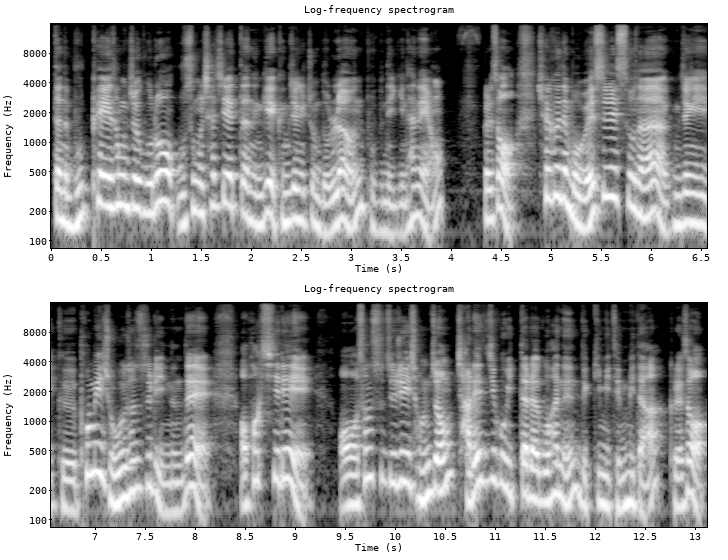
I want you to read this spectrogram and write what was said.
일단은 무패의 성적으로 우승을 차지했다는 게 굉장히 좀 놀라운 부분이긴 하네요. 그래서 최근에 뭐 웨슬리소나 굉장히 그 폼이 좋은 선수들이 있는데 어, 확실히 어, 선수들이 점점 잘해지고 있다라고 하는 느낌이 듭니다. 그래서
